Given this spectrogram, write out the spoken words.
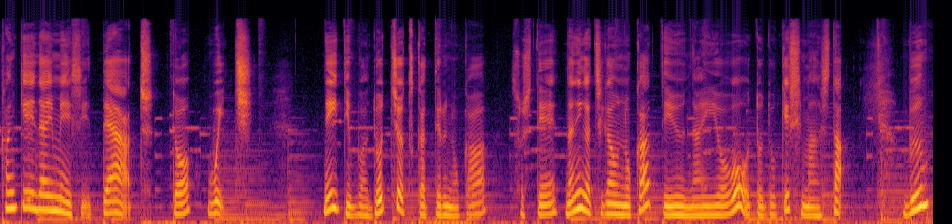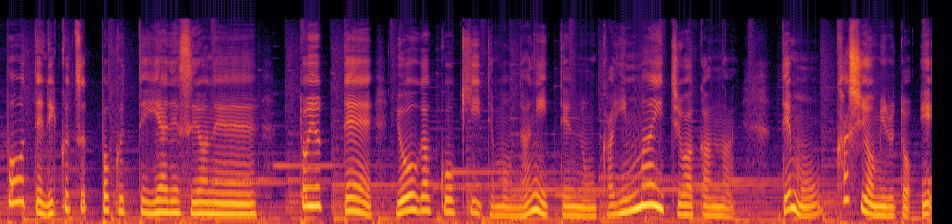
関係代名詞 that と which ネイティブはどっちを使ってるのか？そして何が違うのかっていう内容をお届けしました。文法って理屈っぽくって嫌ですよね。と言って洋楽を聴いても何言ってんのかいまいちわかんない。でも歌詞を見るとえ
